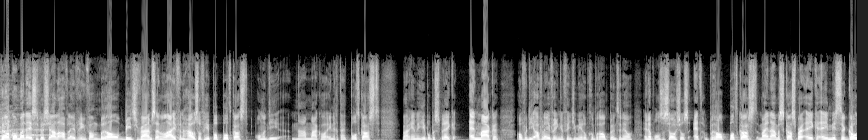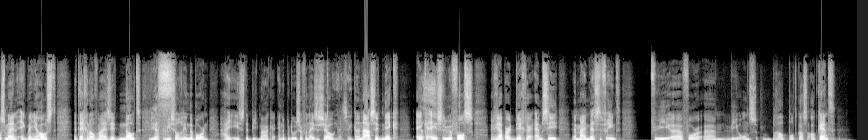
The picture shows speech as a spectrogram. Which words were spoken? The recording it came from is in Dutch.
Welkom bij deze speciale aflevering van Bral Beats Rhymes and Live, een House of Hip Hop podcast. Onder die naam maken we al enige tijd podcast, waarin we hip hop bespreken en maken. Over die afleveringen vind je meer op gebral.nl en op onze socials, @bralpodcast. Mijn naam is Casper, a.k.a. Mr. Ghostman. Ik ben je host. En tegenover mij zit Noot, Yes. Michel Lindeborn. Hij is de beatmaker en de producer van deze show. Ja, En daarnaast zit Nick, a.k.a. Yes. Sluwe Vos, rapper, dichter, MC en mijn beste vriend. Voor wie, eh, voor ehm, wie ons Bral podcast al kent.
